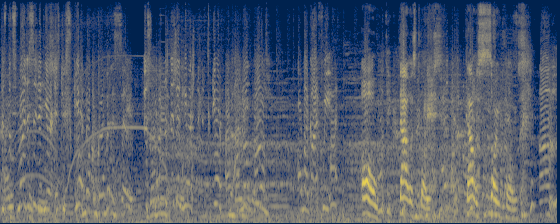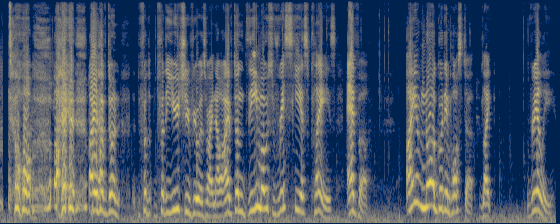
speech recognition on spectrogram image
the, the smart decision here is to skip. No, Golden is safe. The smart decision here is to skip. I'm I'm not voting dumb. Oh my god, if we. Oh, that was close. That was so close. Oh, I, I have done for the for the YouTube viewers right now. I've done the most riskiest plays ever. I am not a good imposter. Like, really,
